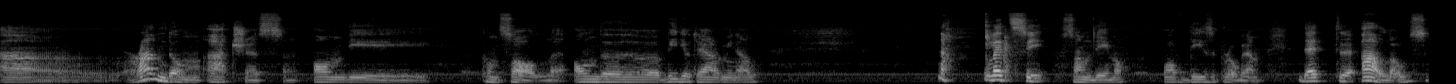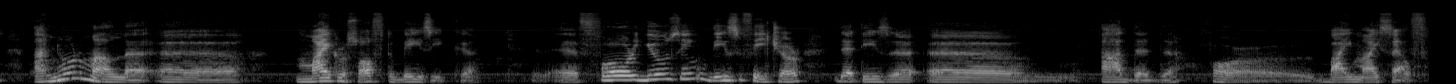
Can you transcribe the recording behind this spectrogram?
a random access on the console, on the video terminal. Now, let's see some demo of this program that uh, allows a normal uh, Microsoft Basic uh, for using this feature that is uh, uh, added for by myself.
